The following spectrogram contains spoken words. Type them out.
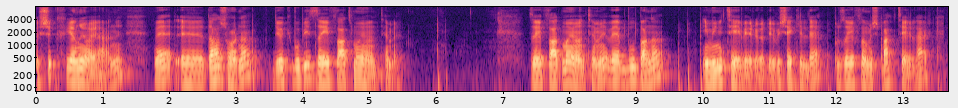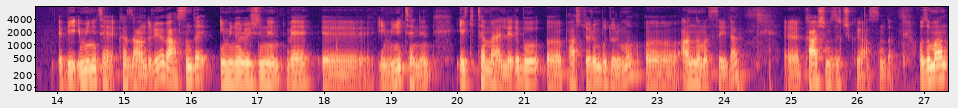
ışık yanıyor yani. Ve e, daha sonra diyor ki bu bir zayıflatma yöntemi. Zayıflatma yöntemi ve bu bana immüniteyi veriyor diyor. Bir şekilde bu zayıflamış bakteriler e, bir immünite kazandırıyor ve aslında immünolojinin ve e, immünitenin ilk temelleri bu e, pastörün bu durumu e, anlamasıyla karşımıza çıkıyor aslında. O zaman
